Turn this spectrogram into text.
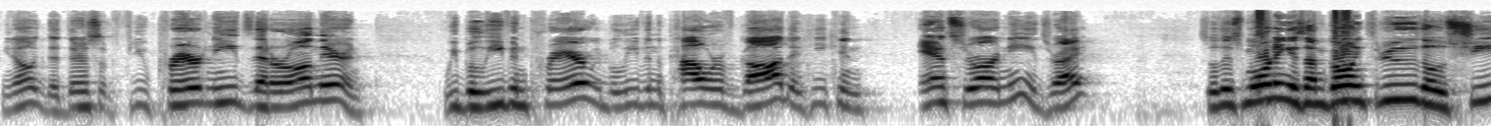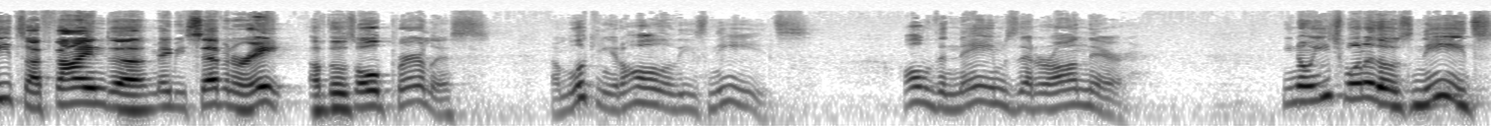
you know, that there's a few prayer needs that are on there. And we believe in prayer. We believe in the power of God that He can answer our needs, right? So this morning, as I'm going through those sheets, I find uh, maybe seven or eight of those old prayer lists. I'm looking at all of these needs, all of the names that are on there. You know, each one of those needs,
